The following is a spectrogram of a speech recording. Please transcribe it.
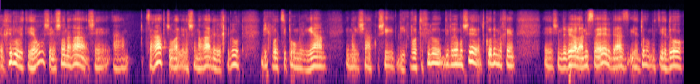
הרחיבו ותיארו שלשון הרע, שהצרת קשורה ללשון הרע, לרכילות, בעקבות סיפור מרים עם האישה הכושית, בעקבות אפילו דברי משה, עוד קודם לכן, שמדבר על עם ישראל, ואז ידו, ידו,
